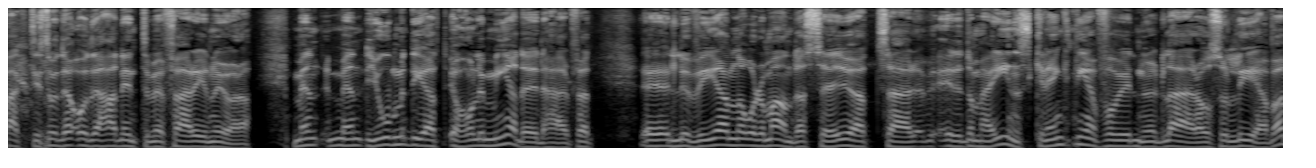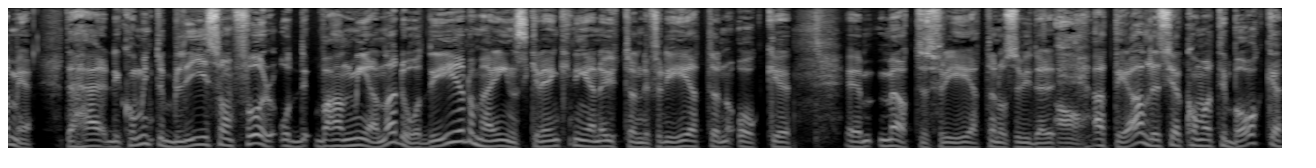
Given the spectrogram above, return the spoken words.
Faktiskt, och det, och det hade inte med färgen att göra. Men, men jo, men det, att jag håller med dig i det här. För att eh, Löfven och de andra säger ju att så här, eh, de här inskränkningarna får vi nu lära oss att leva med. Det, här, det kommer inte bli som förr. Och det, vad han menar då, det är de här inskränkningarna, yttrandefriheten och eh, eh, mötesfriheten och så vidare. Att det aldrig ska komma tillbaka.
